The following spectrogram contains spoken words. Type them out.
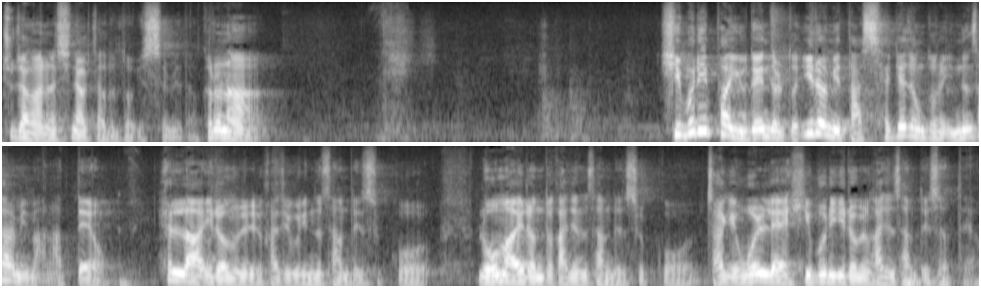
주장하는 신학자들도 있습니다. 그러나 히브리파 유대인들도 이름이 다 세 개 정도는 있는 사람이 많았대요. 헬라 이름을 가지고 있는 사람도 있었고 로마 이름도 가지는 사람도 있었고 자기 원래 히브리 이름을 가진 사람도 있었대요.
